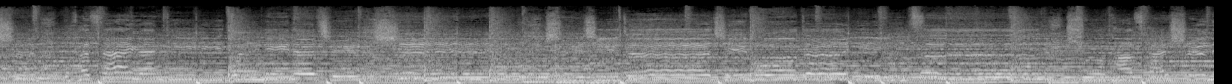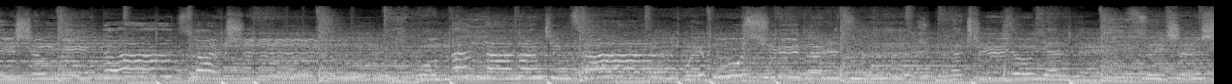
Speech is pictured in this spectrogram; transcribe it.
时，我还在原地等你的解释。谁记得寂寞的影子？说它才是你生命的钻石。我们那段精彩会不去的日子，原来只有眼泪最真实。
